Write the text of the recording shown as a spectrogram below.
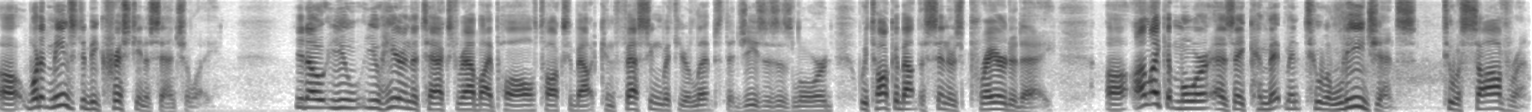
Uh, what it means to be Christian, essentially. You know, you, you hear in the text, Rabbi Paul talks about confessing with your lips that Jesus is Lord. We talk about the sinner's prayer today. Uh, I like it more as a commitment to allegiance to a sovereign.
